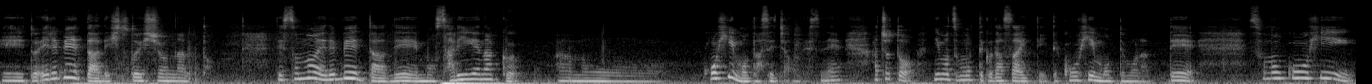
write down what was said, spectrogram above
えーとエレベーターで人と一緒になるとでそのエレベーターでもうさりげなく、あのー、コーヒー持たせちゃうんですね。あちょっと荷物持ってくださいって言ってコーヒー持ってもらってそのコーヒ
